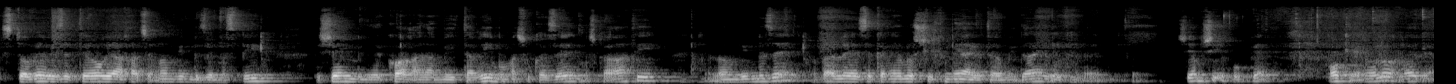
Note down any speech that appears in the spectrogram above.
הסתובב איזה תיאוריה אחת שאני לא מבין בזה מספיק, בשם כוח על המיתרים או משהו כזה, מה שקראתי, אני לא מבין בזה, אבל אה, זה כנראה לא שכנע יותר מדי, שימשיכו, כן? אוקיי, או לא, לא יודע.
